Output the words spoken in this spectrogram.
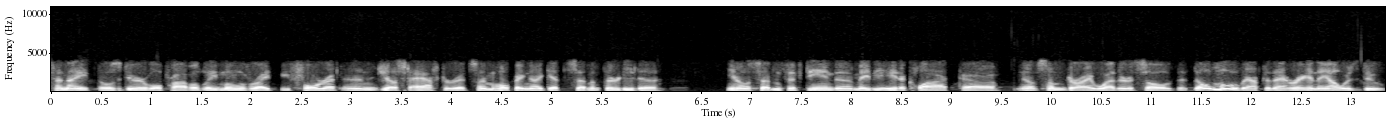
tonight. Those deer will probably move right before it and just after it. So I'm hoping I get 7:30 to, you know, 7:15 to maybe 8 o'clock. Uh, you know, some dry weather, so they'll move after that rain. They always do.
